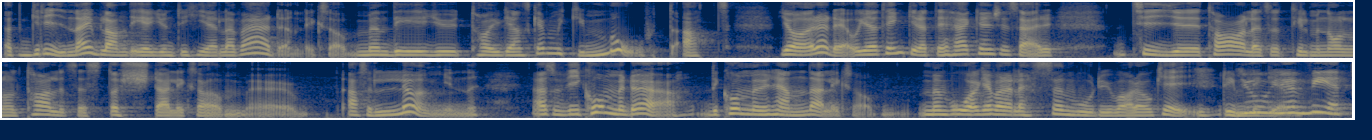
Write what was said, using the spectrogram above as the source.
att grina ibland är ju inte hela världen. Liksom. Men det är ju, tar ju ganska mycket emot att göra det. Och jag tänker att det här kanske är så här 10-talets och till och med 00-talets största liksom, eh, alltså lögn. Alltså vi kommer dö. Det kommer hända liksom. Men våga vara ledsen borde ju vara okej, rimligen. Jo, jag vet.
